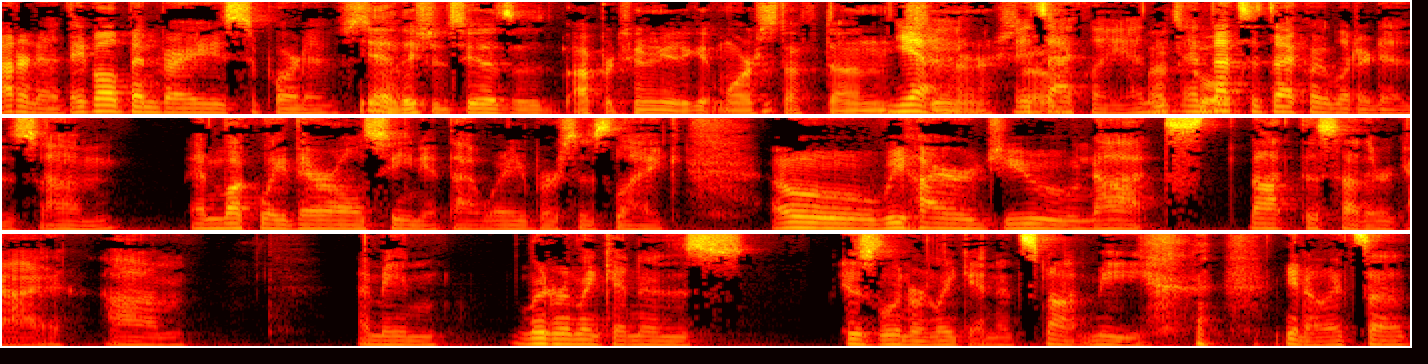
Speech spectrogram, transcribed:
I don't know. They've all been very supportive. So. Yeah, they should see it as an opportunity to get more stuff done yeah, sooner. So exactly, and that's and cool. that's exactly what it is. Um, and luckily, they're all seeing it that way versus like, oh, we hired you, not not this other guy. Um, I mean, Lunar Linkin is is Lunar Linkin. It's not me. you know, it's a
